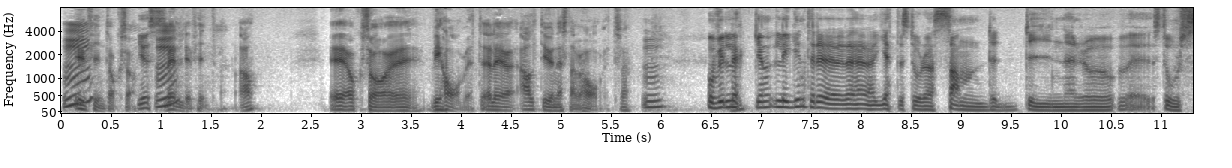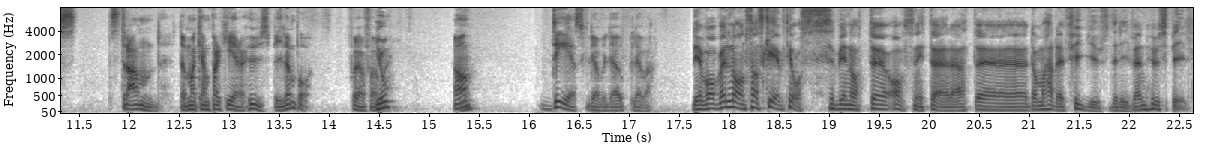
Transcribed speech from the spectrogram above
Det är ju fint också. Just. Väldigt fint. Ja. Också vid havet. Eller allt är ju nästan vid havet. Så. Och vid Löcken, ligger inte det, det här jättestora sanddyner och eh, stor strand där man kan parkera husbilen på? Får jag för Jo. mig. Ja. Det skulle jag vilja uppleva. Det var väl någon som skrev till oss vid något eh, avsnitt där att eh, de hade fyrhjulsdriven husbil.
